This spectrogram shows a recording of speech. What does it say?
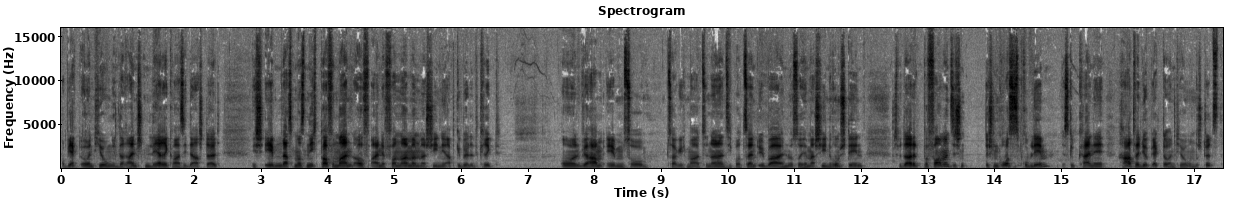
Objektorientierung in der reinsten Lehre quasi darstellt, ist eben, dass man es nicht performant auf eine von Neumann-Maschine abgebildet kriegt. Und wir haben eben so, sage ich mal, zu 99% überall nur solche Maschinen rumstehen. Das bedeutet, Performance ist ein, ist ein großes Problem. Es gibt keine Hardware, die Objektorientierung unterstützt.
